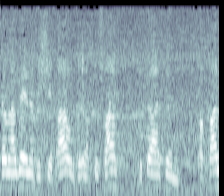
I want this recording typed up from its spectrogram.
تمادينا في الشقاق وفي الخصام فقال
